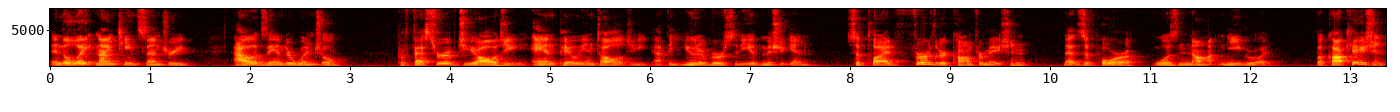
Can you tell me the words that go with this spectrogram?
In the late 19th century, Alexander Winchell, professor of geology and paleontology at the University of Michigan, supplied further confirmation that Zipporah was not Negroid, but Caucasian.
